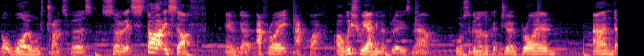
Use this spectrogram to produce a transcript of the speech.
like wild transfers. So let's start this off. Here we go. Afriyie Acquah. I wish we had him at Blues now. We're also going to look at Joe Bryan and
